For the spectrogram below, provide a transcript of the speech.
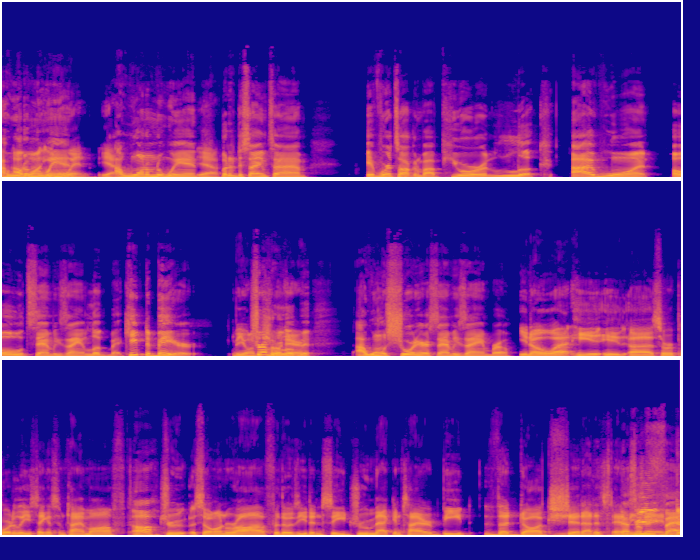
I want, him, to you win. to win. Yeah. I want him to win. Yeah. But at the same time, if we're talking about pure look, I want old Sami Zayn look back. Keep the beard, But you the trim it a little hair? bit. I want short hair Sami Zayn, bro. You know what? He he. Uh, so reportedly he's taking some time off. Oh, Drew. So on Raw, for those of you who didn't see, Drew McIntyre beat the dog shit out of Sami That's a Zayn. fact.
